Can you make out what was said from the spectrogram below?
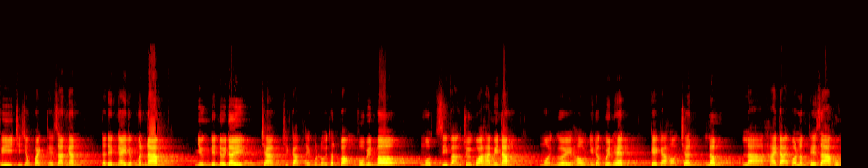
Phi chỉ trong khoảnh thời gian ngắn đã đến ngay được Mân Nam. Nhưng đến nơi đây, chàng chỉ cảm thấy một nỗi thất vọng vô biến bờ. Một dĩ vãng trôi qua 20 năm, mọi người hầu như đã quên hết Kể cả họ Trần, Lâm Là hai đại võ lâm thế gia hùng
